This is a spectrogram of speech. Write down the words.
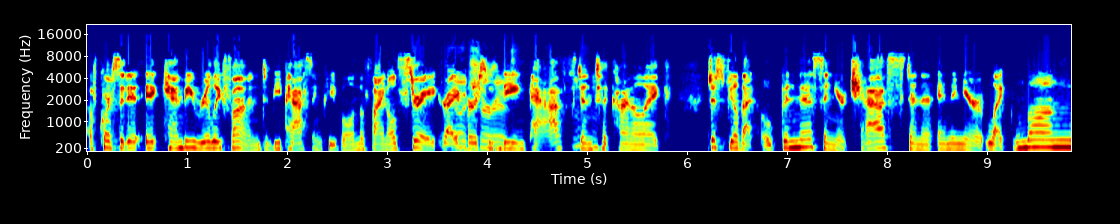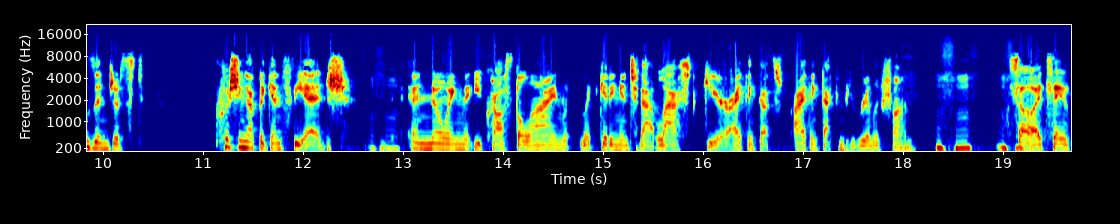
Of course, it it can be really fun to be passing people in the final straight, right? Oh, Versus sure being passed and mm-hmm. to kind of like just feel that openness in your chest and and in your like lungs and just pushing up against the edge mm-hmm. and knowing that you cross the line like getting into that last gear i think that's i think that can be really fun mm-hmm. Mm-hmm. so i'd say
